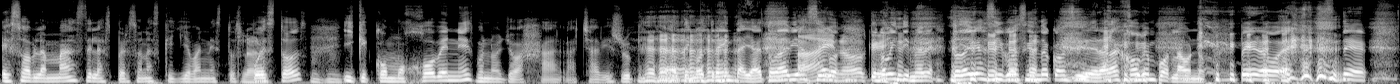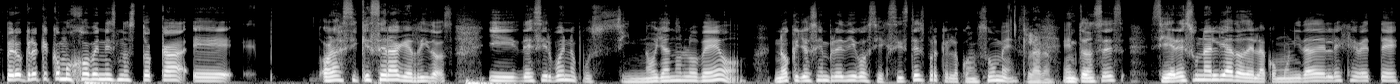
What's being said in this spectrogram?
eso habla más de las personas que llevan estos puestos y que como jóvenes, bueno, yo, ajá, la Chavis Rookie, tengo 30 ya, todavía sigo, tengo 29, todavía sigo siendo considerada joven por la ONU, pero, este, pero creo que como jóvenes nos toca... Eh, ahora sí que ser aguerridos y decir, bueno, pues si no, ya no lo veo. No, que yo siempre digo, si existe es porque lo consumes. Claro. Entonces, si eres un aliado de la comunidad LGBT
